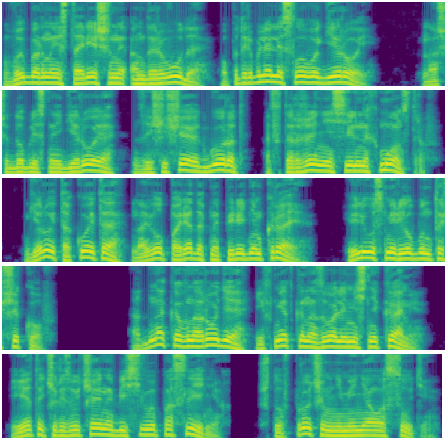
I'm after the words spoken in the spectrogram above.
Выборные старейшины Андервуда употребляли слово «герой». Наши доблестные герои защищают город от вторжения сильных монстров. Герой такой-то навел порядок на переднем крае или усмирил бунтовщиков. Однако в народе их метко назвали мясниками, и это чрезвычайно бесило последних, что, впрочем, не меняло сути.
